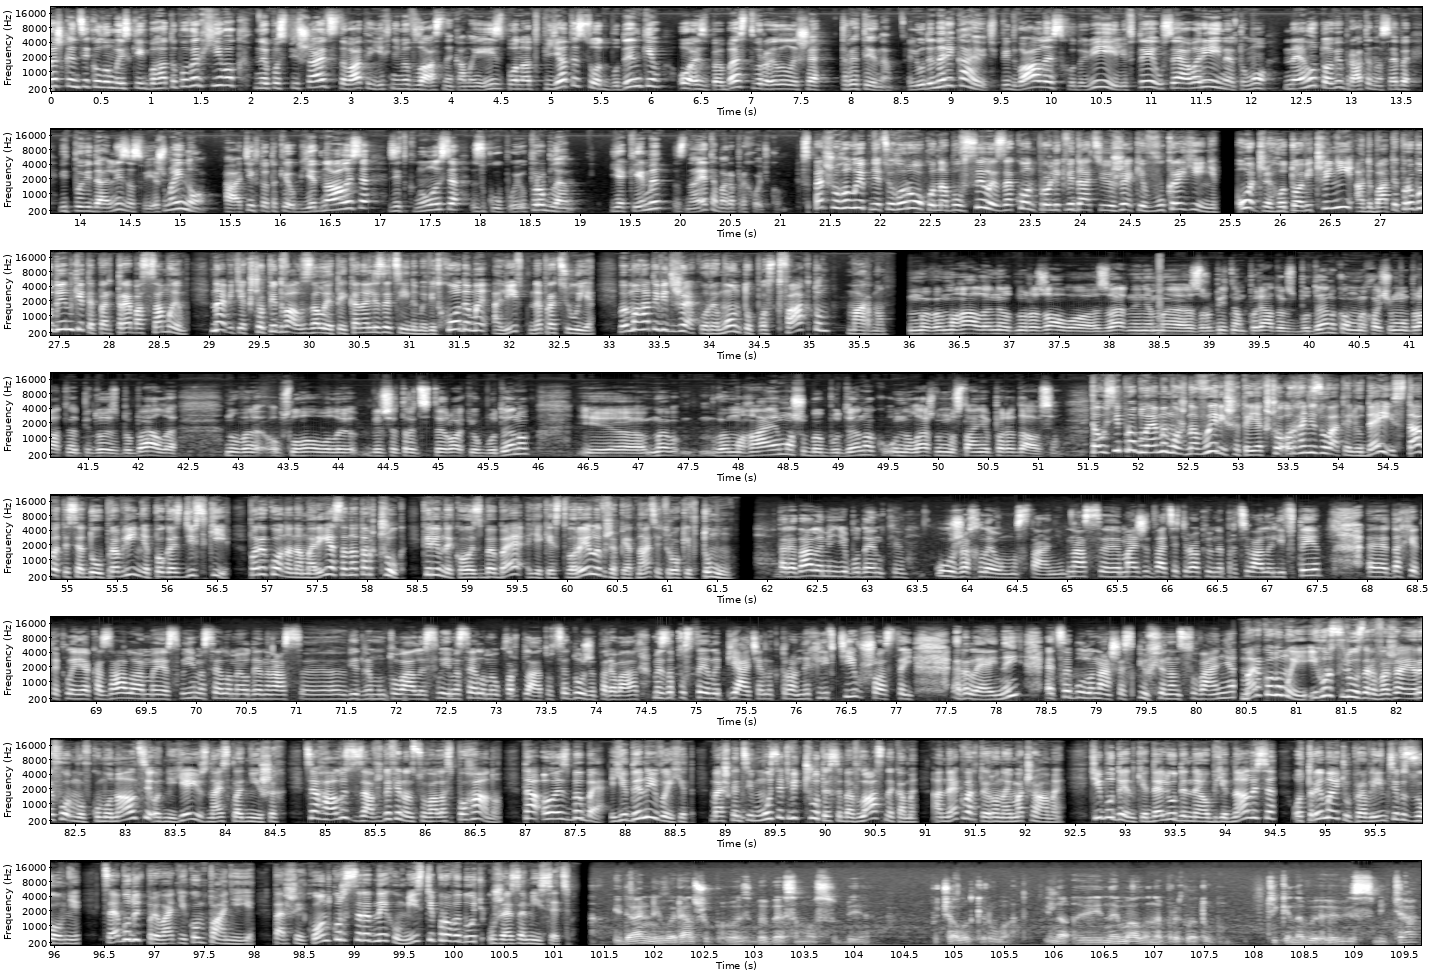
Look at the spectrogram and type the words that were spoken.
Мешканці коломийських багатоповерхівок не поспішають ставати їхніми власниками. Із понад 500 будинків ОСББ створили лише третина. Люди нарікають, підвали, сходові, ліфти усе аварійне, тому не готові брати на себе відповідальність за своє ж майно. А ті, хто таки об'єдналися, зіткнулися з купою проблем. Якими знає Тамара Приходько. З 1 липня цього року набув сили закон про ліквідацію ЖЕКів в Україні. Отже, готові чи ні, а дбати про будинки тепер треба самим. Навіть якщо підвал залитий каналізаційними відходами, а ліфт не працює. Вимагати від ЖЕКу ремонту постфактум марно. Ми вимагали неодноразово зверненнями зробіть нам порядок з будинком. Ми хочемо брати під ОСББ, але ну ви обслуговували більше 30 років будинок, і е, ми вимагаємо, щоб будинок у належному стані передався. Та усі проблеми можна вирішити, якщо організувати людей і ставитися до управління по-газдівськи, переконана Марія Санатарчук, керівник ОСББ, яке створили вже 15 років тому. Передали мені будинки у жахливому стані. У нас е, майже 20 років не працювали ліфти, е, дахи текли, я казала. Ми своїми силами один раз е, відремонтували своїми силами у квартплату. Це дуже перевага. Ми запустили 5 електронних ліфтів, шостий релейний. Це було наше співфінансування. Мер Коломиї Ігор Слюзар вважає реформу в комуналці однією з найскладніших. Ця галузь завжди фінансувалась погано. Та ОСББ єдиний вихід. Мешканці мусять відчути себе власниками, а не квартиронаймачами. Ті будинки, де люди не об'єдналися, отримають управлінців ззовні. Це будуть приватні компанії. Перший конкурс серед них у місті проведуть уже за місяць. Ідеальний варіант, щоб ОСББ само собі почало керувати. І, наймало, наприклад, тільки на вивіз сміття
